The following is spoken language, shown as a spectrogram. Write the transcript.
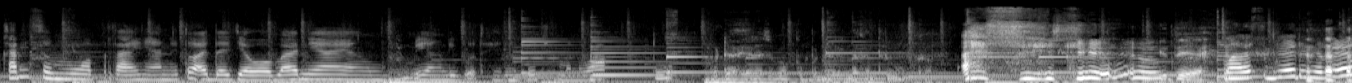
kan semua pertanyaan itu ada jawabannya yang yang dibutuhin itu cuma waktu Pada akhirnya semua kebenaran akan terungkap. asik Gitu ya. males gue dengernya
